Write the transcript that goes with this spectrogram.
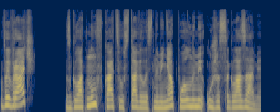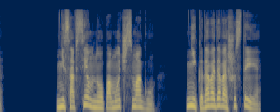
«Вы врач?» Сглотнув, Катя уставилась на меня полными ужаса глазами. «Не совсем, но помочь смогу. Ника, давай-давай, шустрее.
